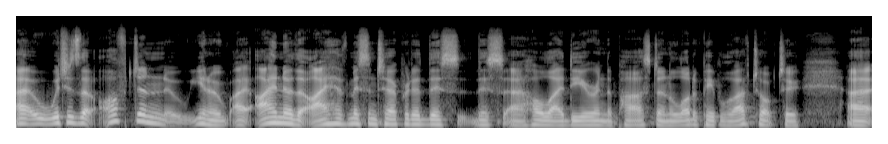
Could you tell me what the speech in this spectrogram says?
uh, which is that often, you know, I, I know that I have misinterpreted this this uh, whole idea in the past, and a lot of people who I've talked to, uh,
